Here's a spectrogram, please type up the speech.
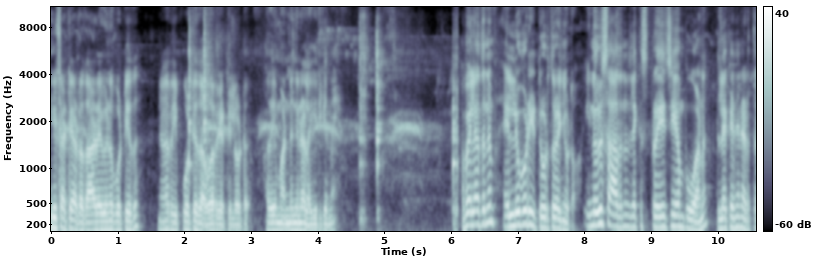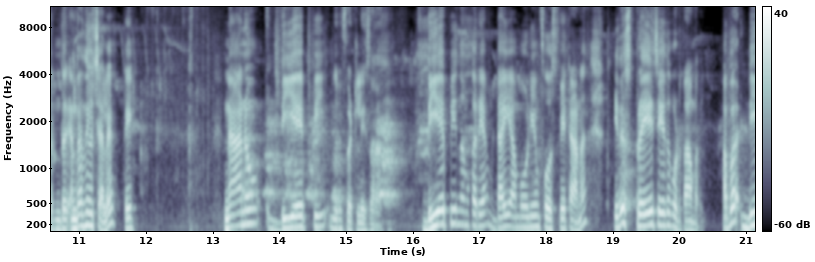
ഈ ചട്ടി കേട്ടോ താഴെ വീണ് പൊട്ടിയത്. ഞാൻ റീപ്പോർട്ട് ചെയ്താൽ വേറെ ചട്ടിയിലോട്ട്. അത് ഈ മണ്ണിങ്ങനെ ഇളകിയിരിക്കുന്നത് അപ്പോൾ എല്ലാത്തിനും എല്ലുപൊടി ഇട്ട് കൊടുത്തു കഴിഞ്ഞു കേട്ടോ. ഇനി ഒരു സാധനം ഇതിലേക്ക് സ്പ്രേ ചെയ്യാൻ പോവാണ്. ഇതിലേക്ക് ഞാൻ എടുത്തിട്ടുണ്ട്. എന്താണെന്ന് ചോദിച്ചാൽ നാനോ ഡി എ പി എന്നൊരു ഫെർട്ടിലൈസറാണ് ഡി എ പി നമുക്കറിയാം. ഡൈ അമോണിയം ഫോസ്ഫേറ്റ് ആണ്. ഇത് സ്പ്രേ ചെയ്ത് കൊടുത്താൽ മതി. അപ്പോൾ ഡി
